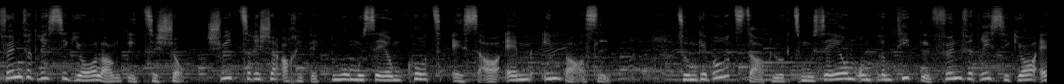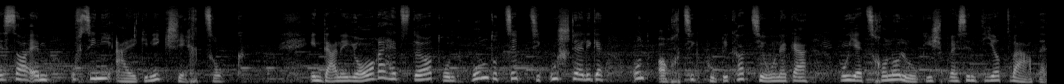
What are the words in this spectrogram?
35 Jahre lang gibt es es schon. Das Schweizerische Architekturmuseum, kurz SAM, in Basel. Zum Geburtstag schaut das Museum unter dem Titel 35 Jahre SAM auf seine eigene Geschichte zurück. In diesen Jahren hat es dort rund 170 Ausstellungen und 80 Publikationen gegeben, die jetzt chronologisch präsentiert werden.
